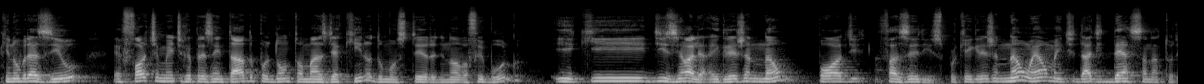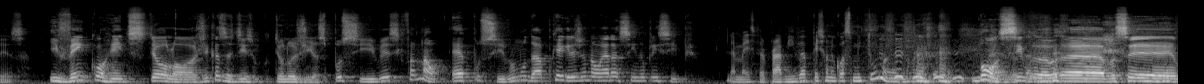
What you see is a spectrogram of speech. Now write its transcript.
que no Brasil é fortemente representado por Dom Tomás de Aquino, do Mosteiro de Nova Friburgo, e que dizem, olha, a igreja não pode fazer isso, porque a igreja não é uma entidade dessa natureza. E vem correntes teológicas, teologias possíveis, que falam, não, é possível mudar, porque a igreja não era assim no princípio. Mas para mim vai parecer um negócio muito humano. Bom, é, se, uh, você,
